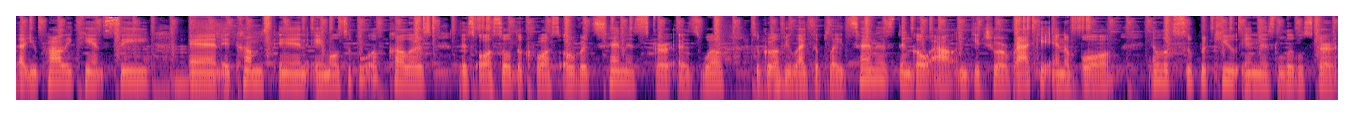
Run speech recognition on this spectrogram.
that you probably can't see and it comes in a multiple of colors. There's also the crossover tennis skirt as well. So girl, if you like to play tennis, then go out and get you a racket and a ball and look super cute in this little skirt.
